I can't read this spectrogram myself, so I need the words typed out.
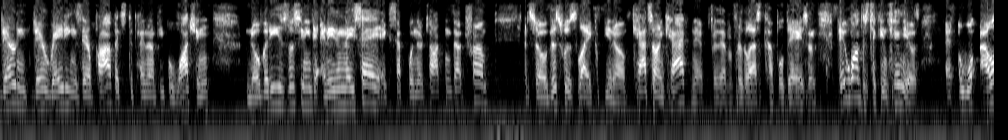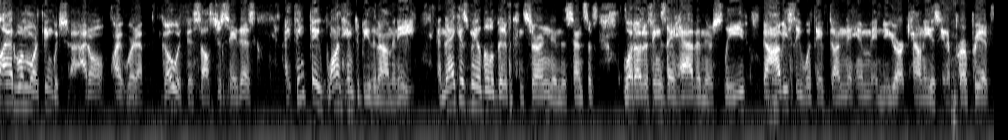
their their ratings, their profits depend on people watching. Nobody is listening to anything they say except when they're talking about Trump. And so this was like you know cats on catnip for them for the last couple days, and they want this to continue. And I'll add one more thing, which I don't quite where to go with this. I'll just say this: I think they want him to be the nominee, and that gives me a little bit of concern in the sense of what other things they have in their sleeve. Now, obviously, what they've done to him in New York County is inappropriate.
